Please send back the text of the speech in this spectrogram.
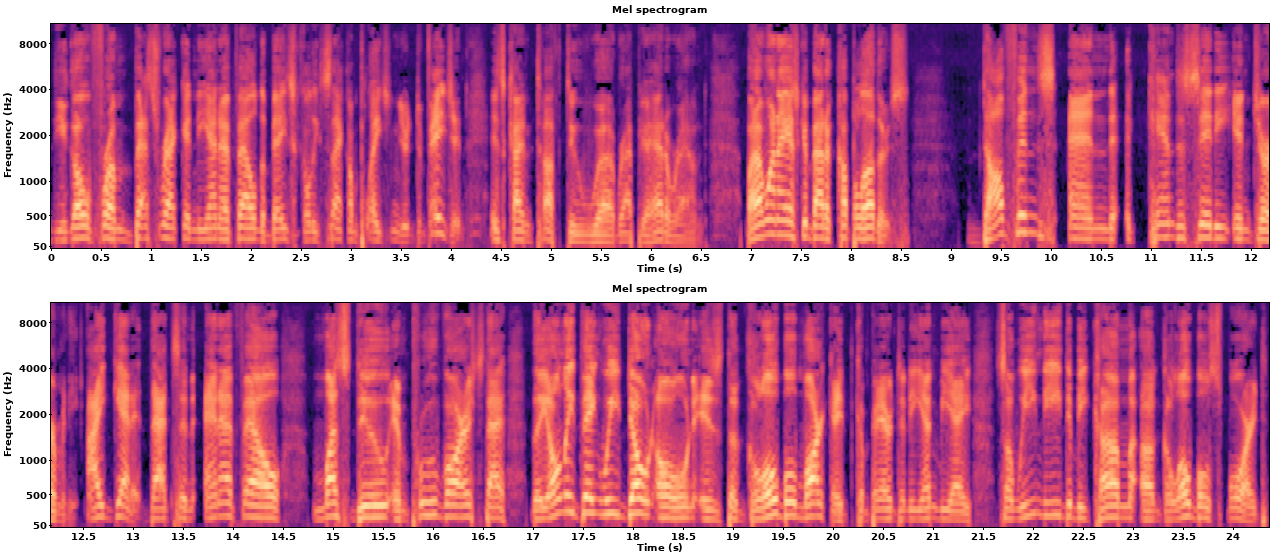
you go from best record in the NFL to basically second place in your division. It's kind of tough to uh, wrap your head around. But I want to ask you about a couple others. Dolphins and Kansas City in Germany. I get it. That's an NFL must do, improve our stat. The only thing we don't own is the global market compared to the NBA. So we need to become a global sport.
